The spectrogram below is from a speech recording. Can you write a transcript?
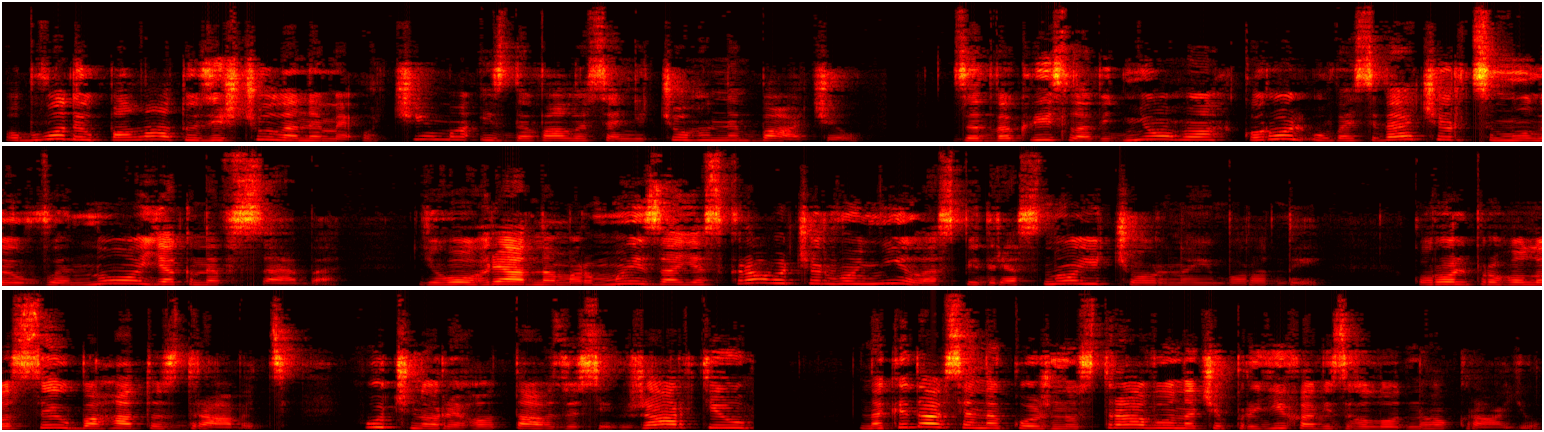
обводив палату зі щуленими очима і, здавалося, нічого не бачив. За два крісла від нього король увесь вечір цмулив вино, як не в себе. Його грядна мармиза яскраво червоніла з під рясної чорної бороди. Король проголосив багато здравиць, гучно реготав з усіх жартів, накидався на кожну страву, наче приїхав із голодного краю,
